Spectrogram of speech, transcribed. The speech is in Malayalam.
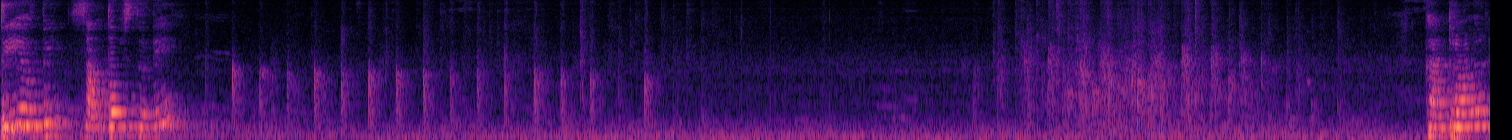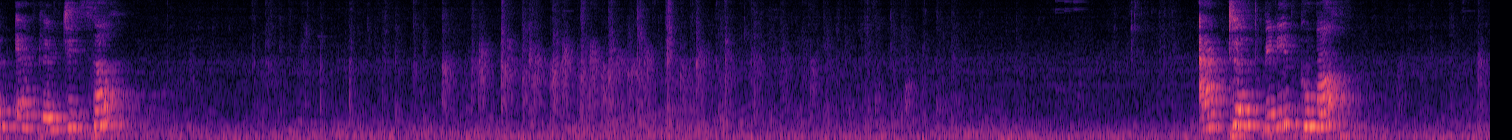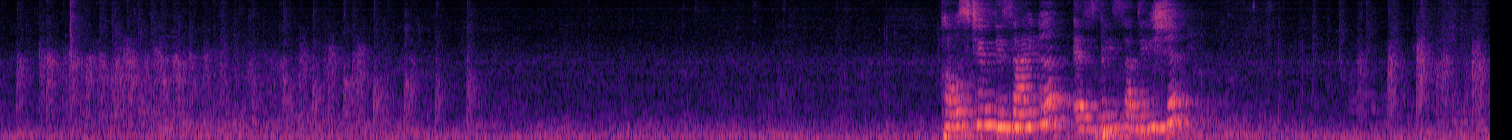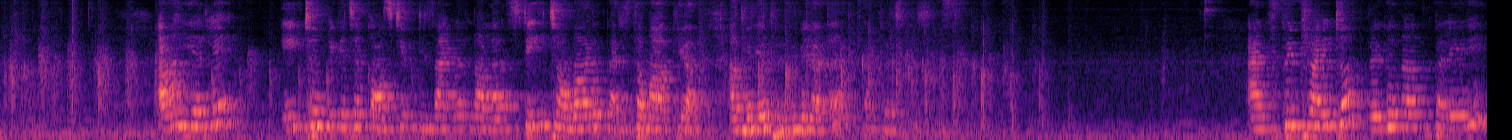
డిఎఫ్పి Santosh తుండి Controller M. Ranjit sir. Actor Vineet Kumar. Costume designer S. B. Sadishan. ആ ഇയറിലെ ഏറ്റവും മികച്ച കോസ്റ്റ്യൂം ഡിസൈനർ എന്നുള്ള സ്റ്റേറ്റ് അവാർഡ് കരസ്ഥമാക്കിയ അതുല്യ പ്രതിഭയാണ് congratulations and script writer Raghunath Paleri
